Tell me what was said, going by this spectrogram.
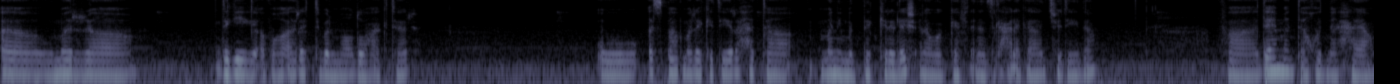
آه، ومرة دقيقة أبغى أرتب الموضوع أكتر. وأسباب مرة كثيرة حتى ماني متذكرة ليش أنا وقفت أنزل حلقات جديدة. فدايما تأخذنا الحياة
